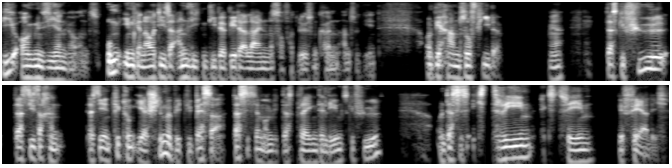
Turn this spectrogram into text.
Wie organisieren wir uns, um eben genau diese Anliegen, die wir weder allein noch sofort lösen können, anzugehen? Und wir haben so viele. Ja? Das Gefühl, dass die Sachen, dass die Entwicklung eher schlimmer wird wie besser, das ist im Augenblick das prägende Lebensgefühl. Und das ist extrem, extrem gefährlich.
